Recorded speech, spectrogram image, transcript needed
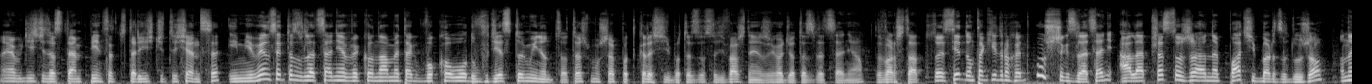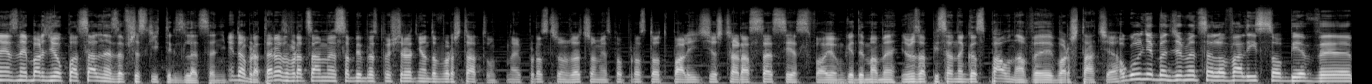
No jak widzicie, dostałem 540 tysięcy i mniej więcej to zlecenie wykonamy tak w około 20 minut, co też muszę podkreślić, bo to jest dosyć ważne, jeżeli chodzi o te zlecenia z warsztatu. To jest jedno takich trochę dłuższych zleceń, ale przez to, że one płaci bardzo dużo, ono jest najbardziej opłacalne ze wszystkich tych zleceń. I dobra, teraz wracamy sobie bezpośrednio do warsztatu. Najprostszą rzeczą jest po prostu odpalić jeszcze raz sesję swoją, kiedy mamy już zapisanego spawna w warsztacie. Ogólnie będziemy celowali sobie w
